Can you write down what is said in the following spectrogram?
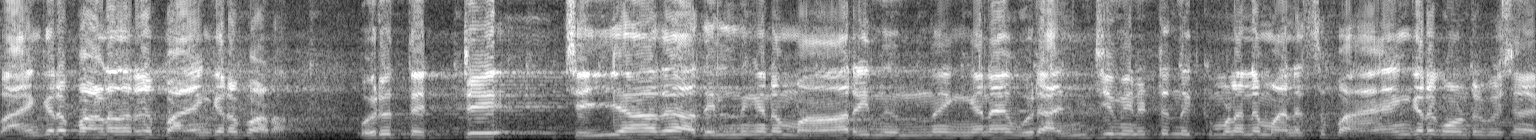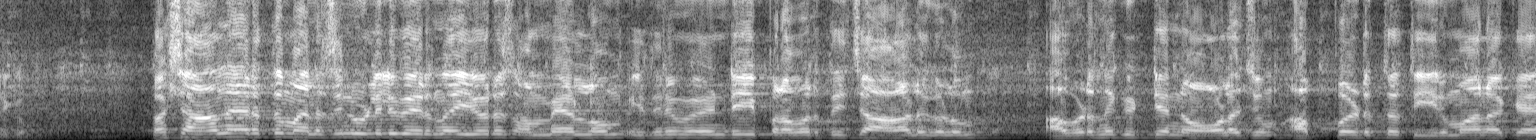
ഭയങ്കര പാടാന്ന് പറഞ്ഞാൽ ഭയങ്കര പാടാണ് ഒരു തെറ്റ് ചെയ്യാതെ അതിൽ നിന്ന് ഇങ്ങനെ മാറി നിന്ന് ഇങ്ങനെ ഒരു അഞ്ച് മിനിറ്റ് നിൽക്കുമ്പോൾ തന്നെ മനസ്സ് ഭയങ്കര കോൺട്രിബ്യൂഷൻ ആയിരിക്കും. പക്ഷെ ആ നേരത്ത് മനസ്സിനുള്ളിൽ വരുന്ന ഈ ഒരു സമ്മേളനവും ഇതിനു വേണ്ടി പ്രവർത്തിച്ച ആളുകളും അവിടുന്ന് കിട്ടിയ നോളജും അപ്പം എടുത്ത തീരുമാനമൊക്കെ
